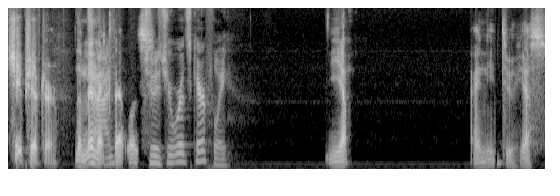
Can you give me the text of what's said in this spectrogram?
shapeshifter, the mimic John, that was. choose your words carefully. Yep. I need to, yes.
